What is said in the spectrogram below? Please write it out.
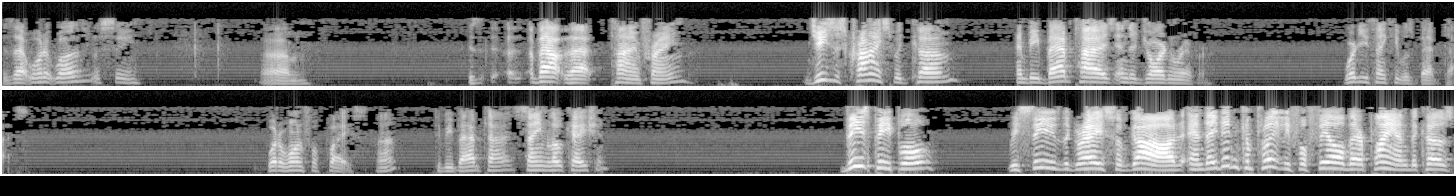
Is that what it was? Let's see. Um, is uh, about that time frame. Jesus Christ would come and be baptized in the Jordan River. Where do you think he was baptized? What a wonderful place, huh? To be baptized. Same location. These people received the grace of God, and they didn't completely fulfill their plan because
